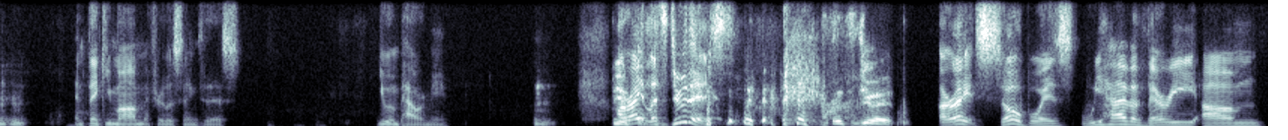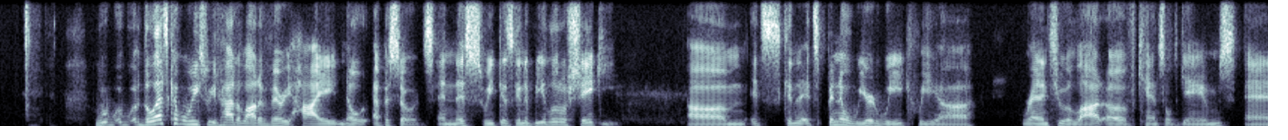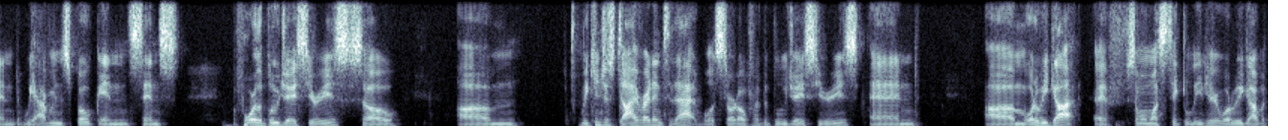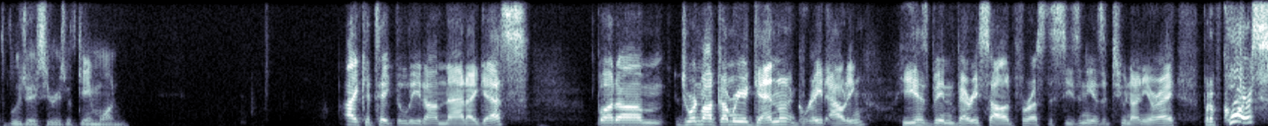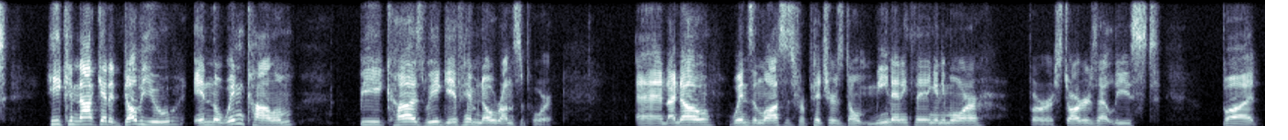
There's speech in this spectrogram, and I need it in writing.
Mm-hmm. And thank you, Mom, if you're listening to this. You empower me. All right, let's do this. let's do it. All right, so boys, we have a very um w- w- the last couple weeks we've had a lot of very high note episodes and this week is going to be a little shaky. Um it's to it's been a weird week. We uh ran into a lot of canceled games and we haven't spoken since before the Blue Jay series. So um we can just dive right into that. We'll start off with the Blue Jay series and um, what do we got? If someone wants to take the lead here, what do we got with the Blue Jay series with game one? I could take the lead on that, I guess. But um, Jordan Montgomery again, a great outing. He has been very solid for us this season. He has a 2.9 ERA, but of course, he cannot get a W in the win column because we give him no run support. And I know wins and losses for pitchers don't mean anything anymore for starters at least, but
